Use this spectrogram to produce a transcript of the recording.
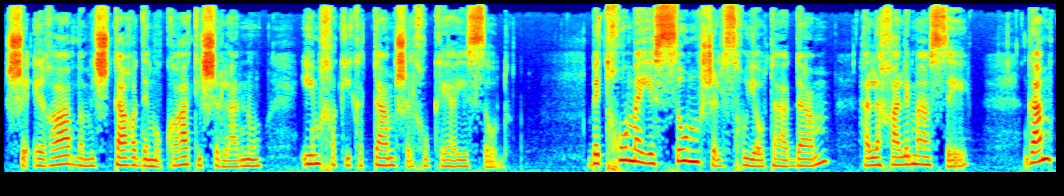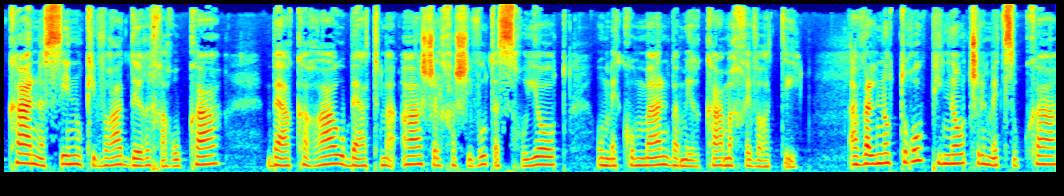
שאירע במשטר הדמוקרטי שלנו עם חקיקתם של חוקי היסוד. בתחום היישום של זכויות האדם, הלכה למעשה, גם כאן עשינו כברת דרך ארוכה בהכרה ובהטמעה של חשיבות הזכויות ומקומן במרקם החברתי. אבל נותרו פינות של מצוקה,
